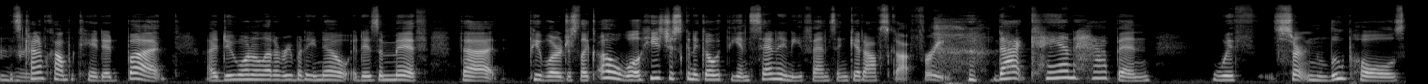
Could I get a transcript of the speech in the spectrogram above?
It's Mm-hmm. kind of complicated, but I do want to let everybody know it is a myth that people are just like, oh, well, he's just going to go with the insanity fence and get off scot free. that can happen with certain loopholes,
